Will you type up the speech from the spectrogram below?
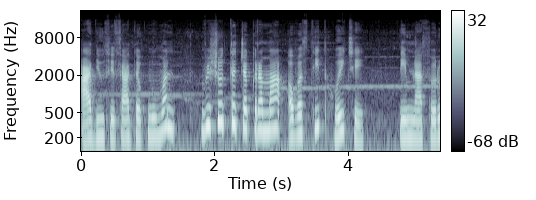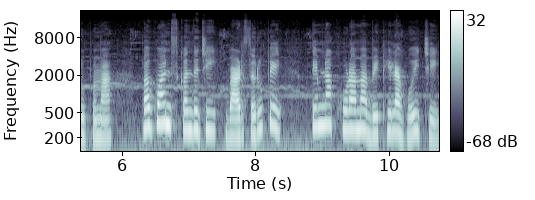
આ દિવસે સાધકનું મન વિશુદ્ધ ચક્રમાં અવસ્થિત હોય છે. તેમના સ્વરૂપમાં ભગવાન સ્કંદજી બાળ સ્વરૂપે તેમના ખોળામાં બેઠેલા હોય છે.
